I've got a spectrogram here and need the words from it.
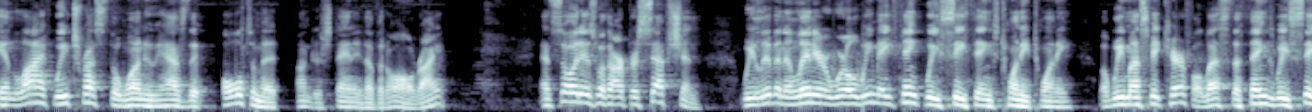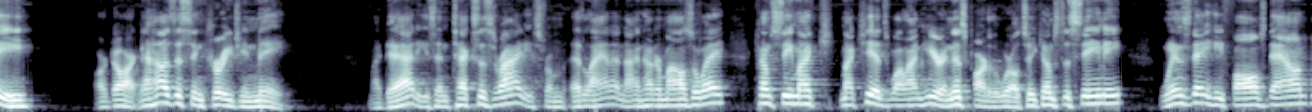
in life, we trust the one who has the ultimate understanding of it all, right? And so it is with our perception. We live in a linear world. We may think we see things 2020, but we must be careful lest the things we see are dark. Now, how is this encouraging me? My dad, he's in Texas, right? He's from Atlanta, 900 miles away come see my, my kids while I'm here in this part of the world. So he comes to see me. Wednesday, he falls down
